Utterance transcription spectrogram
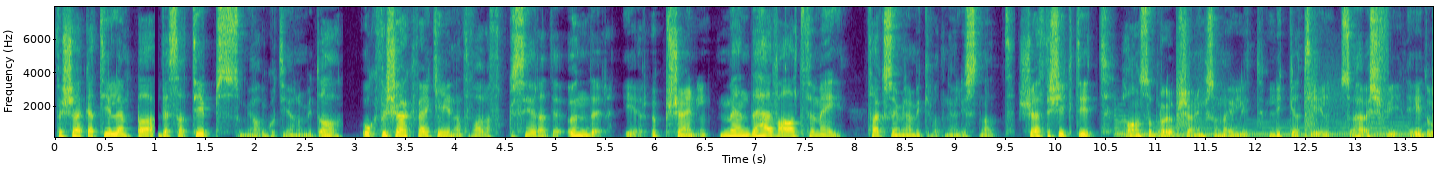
försök att tillämpa dessa tips som jag har gått igenom idag. Och försök verkligen att vara fokuserade under er uppkörning. Men det här var allt för mig. Tack så himla mycket för att ni har lyssnat. Kör försiktigt, ha en så bra uppkörning som möjligt. Lycka till, så hörs vi. Hej då!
